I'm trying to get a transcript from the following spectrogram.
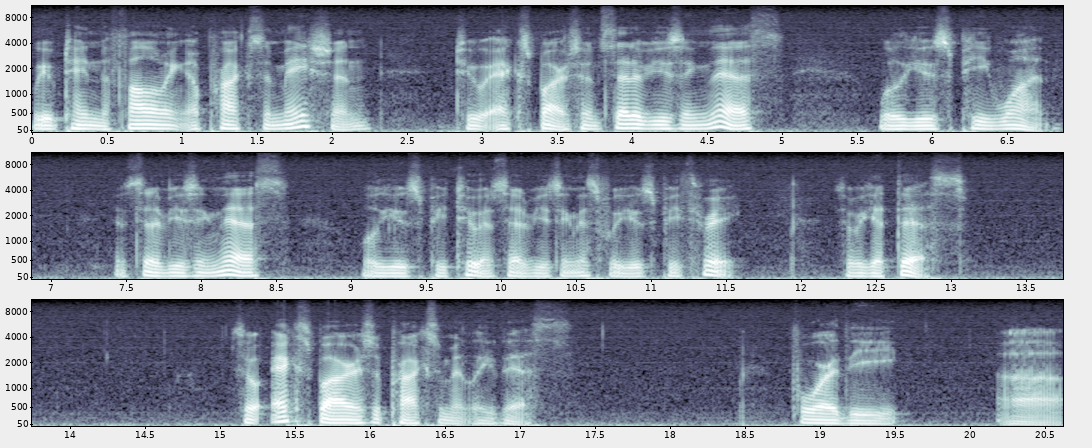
we obtain the following approximation to x bar. So instead of using this, we'll use p1. Instead of using this, we'll use p2. Instead of using this, we'll use p3. So we get this. So x bar is approximately this. For the, uh,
